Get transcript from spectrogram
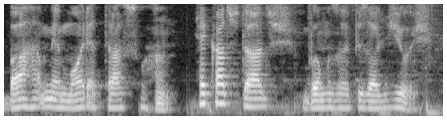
barra memória-ram. Recados dados, vamos ao episódio de hoje.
